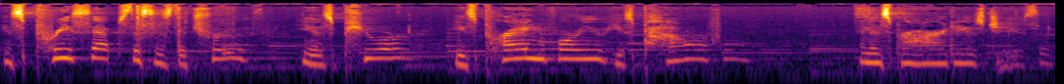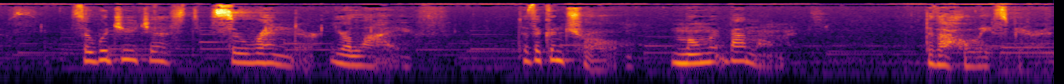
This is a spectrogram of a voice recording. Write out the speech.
His precepts, this is the truth. He is pure. He's praying for you. He's powerful. And his priority is Jesus. So would you just surrender your life to the control, moment by moment, to the Holy Spirit?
